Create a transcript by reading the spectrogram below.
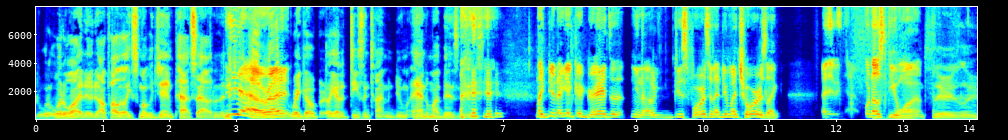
what, what do I do? dude? I'll probably like smoke a J and pass out and then Yeah, right. wake up like at a decent time and do my, handle my business. like, dude, I get good grades. uh, You know, do sports and I do my chores. Like, eh, what else do you want? Seriously,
